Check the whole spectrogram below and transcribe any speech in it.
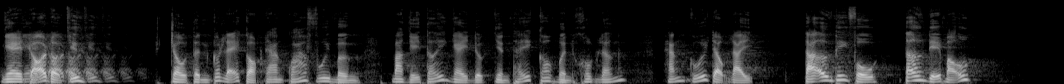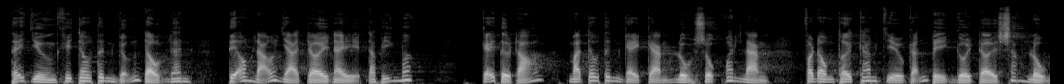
Nghe rõ rồi chứ? Trầu tình có lẽ còn đang quá vui mừng mà nghĩ tới ngày được nhìn thấy con mình khôn lớn. Hắn cúi đầu lại, tạ ơn thiên phụ, tạ ơn địa mẫu. Thế dường khi châu Tinh ngẩng đầu lên thì ông lão nhà trời này đã biến mất. Kể từ đó mà châu Tinh ngày càng lùn sụt quanh làng và đồng thời cam chịu cảnh bị người trời săn lùng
